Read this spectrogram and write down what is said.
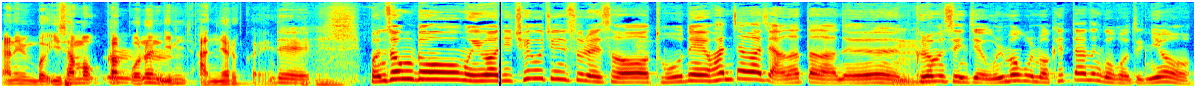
아니면 뭐 2, 3억 갖고는 임- 안 열을 거예요. 네. 권성동 의원이 최후 진술에서 돈에 환장하지 않았다 나는 음. 그러면서 이제 울먹울먹 했다는 거거든요.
